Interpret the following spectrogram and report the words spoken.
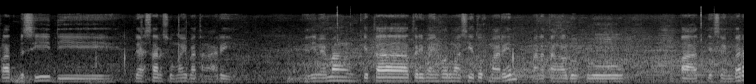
plat besi di dasar sungai Batanghari. Jadi memang kita terima informasi itu kemarin pada tanggal 24 Desember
